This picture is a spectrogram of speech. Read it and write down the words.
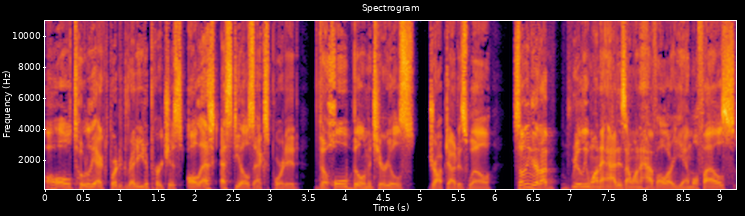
all totally exported, ready to purchase, all STLs exported. The whole bill of materials dropped out as well. Something that I really want to add is I want to have all our YAML files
